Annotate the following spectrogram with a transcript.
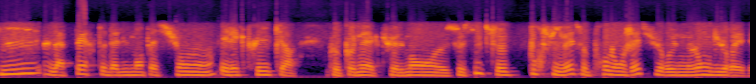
si la perte d'alimentation électrique que connaît actuellement euh, ce site se poursuivait, se prolongeait sur une longue durée?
